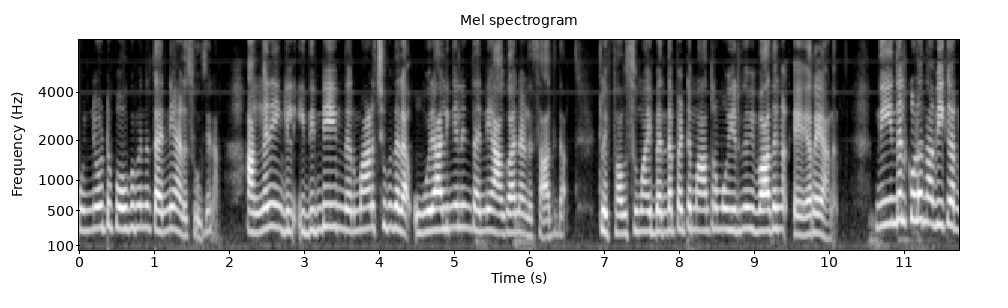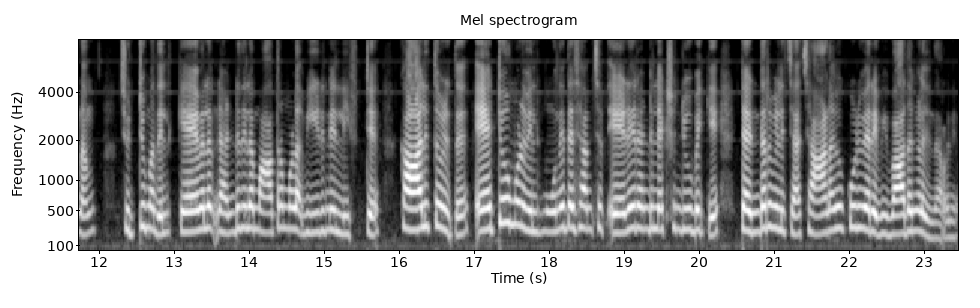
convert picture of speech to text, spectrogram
മുന്നോട്ടു പോകുമെന്ന് തന്നെയാണ് സൂചന. അങ്ങനെയെങ്കിൽ ഇതിന്റെയും നിർമ്മാണ ചുമതല ഊരാലിംഗലിന് തന്നെ ആകാനാണ് സാധ്യത. ക്ലിഫ് ഹൗസുമായി ബന്ധപ്പെട്ട് മാത്രം ഉയരുന്ന വിവാദങ്ങൾ ഏറെയാണ്. നീന്തൽക്കുള നവീകരണം ചുറ്റുമതിൽ കേവലം രണ്ട് നില മാത്രമുള്ള വീടിന്റെ ലിഫ്റ്റ് കാലിത്തൊഴുത്ത് ഏറ്റവും ഒടുവിൽ മൂന്ന് ദശാംശം ഏഴ് രണ്ട് ലക്ഷം രൂപയ്ക്ക് ടെൻഡർ വിളിച്ച ചാണകക്കുഴി വരെ വിവാദങ്ങളിൽ നിറഞ്ഞു.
